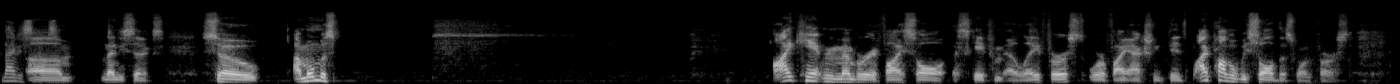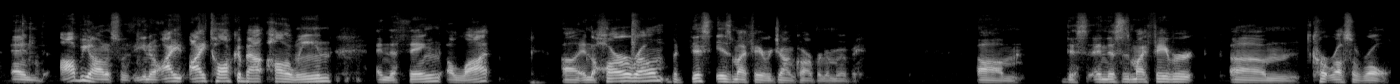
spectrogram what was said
96. Um, 96. So I'm almost. I can't remember if I saw Escape from LA first or if I actually did. I probably saw this one first. And I'll be honest with you, you know, I, I talk about Halloween and the thing a lot uh, in the horror realm, but this is my favorite John Carpenter movie. Um, this and this is my favorite um, Kurt Russell role.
